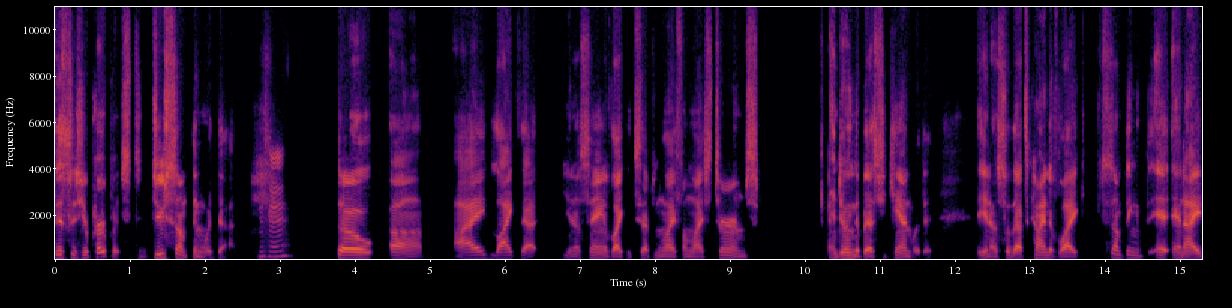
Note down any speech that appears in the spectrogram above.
this is your purpose to do something with that. Mm-hmm. So uh, I like that, you know, saying of like accepting life on life's terms and doing the best you can with it. You know, so that's kind of like something and i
